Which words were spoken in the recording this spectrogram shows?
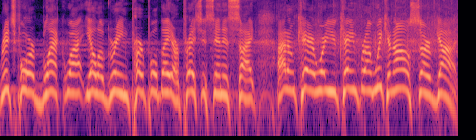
Rich, poor, black, white, yellow, green, purple, they are precious in His sight. I don't care where you came from, we can all serve God.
